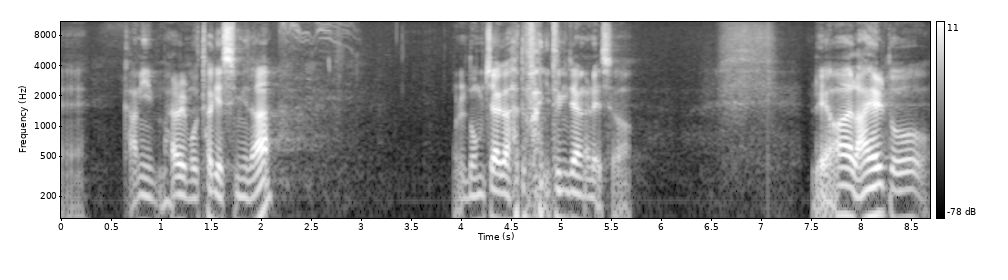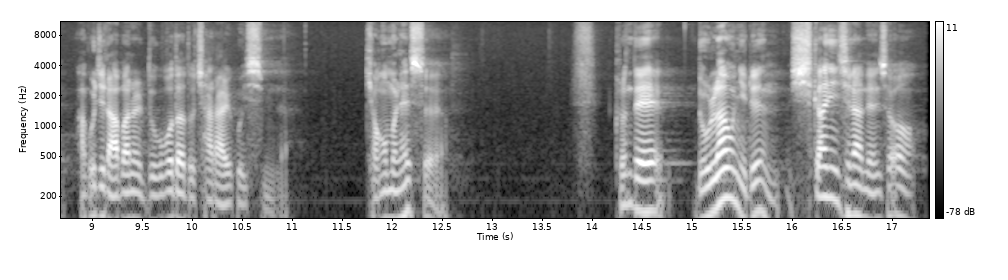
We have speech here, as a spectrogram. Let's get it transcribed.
네, 감히 말을 못하겠습니다. 오늘 놈자가 하도 많이 등장을 해서 레아와 라헬도 아버지 라반을 누구보다도 잘 알고 있습니다. 경험을 했어요. 그런데 놀라운 일은 시간이 지나면서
